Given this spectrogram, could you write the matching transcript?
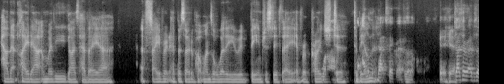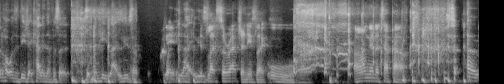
how that played out and whether you guys have a uh, a favorite episode of Hot Ones or whether you would be interested if they ever approached Wow. to to be I on know there. Jack's favorite episode. Of Hot Ones. Yeah. Jack's favorite episode of Hot Ones is DJ Khaled episode. Was when he like loses. when he like loses. It's like Sriracha, and he's like, ooh, I'm going to tap out. Um,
